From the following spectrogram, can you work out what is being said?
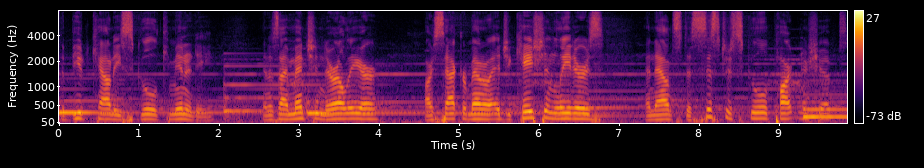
the Butte County school community. And as I mentioned earlier, our Sacramento education leaders announced a sister school partnerships,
